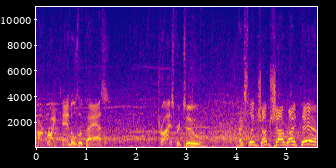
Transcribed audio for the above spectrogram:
Cartwright handles the pass. Tries for two. Excellent jump shot right there.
